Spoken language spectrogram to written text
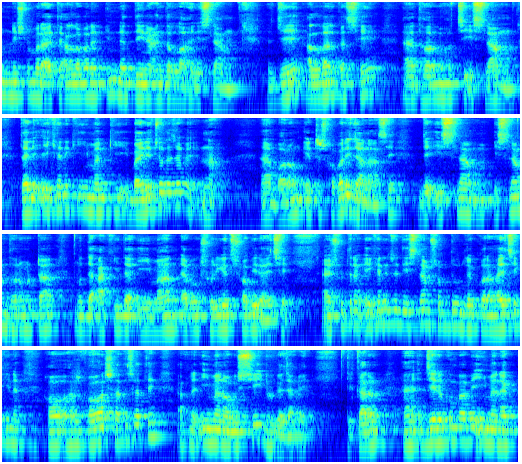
উনিশ নম্বর আয়তে আল্লাহ বলেন ইন্দিন আইন্দাল্লাহ ইসলাম যে আল্লাহর কাছে ধর্ম হচ্ছে ইসলাম। তাইলে এইখানে কি ইমান কি বাইরে চলে যাবে? না। হ্যাঁ, বরং এটা সবারই জানা আছে যে ইসলাম ইসলাম ধর্মটা মধ্যে আকিদা ইমান এবং শরীয়ত সবই রয়েছে। সুতরাং এখানে যদি ইসলাম শব্দ উল্লেখ করা হয়েছে কিনা হওয়ার হওয়ার সাথে সাথে আপনার ইমান অবশ্যই ঢুকে যাবে। কারণ হ্যাঁ যেরকমভাবে ইমান এক-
